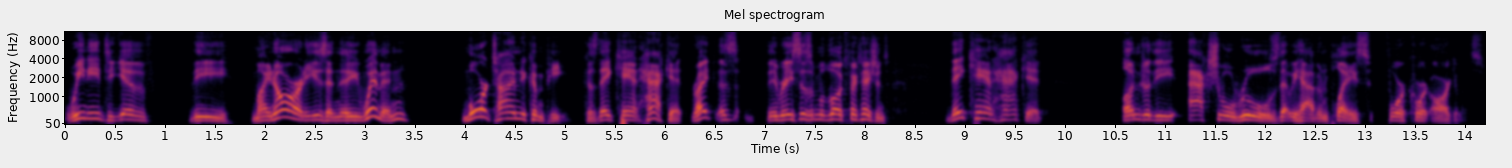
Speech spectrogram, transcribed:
We need to give the minorities and the women more time to compete because they can't hack it, right? That's the racism of low expectations. They can't hack it under the actual rules that we have in place for court arguments.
